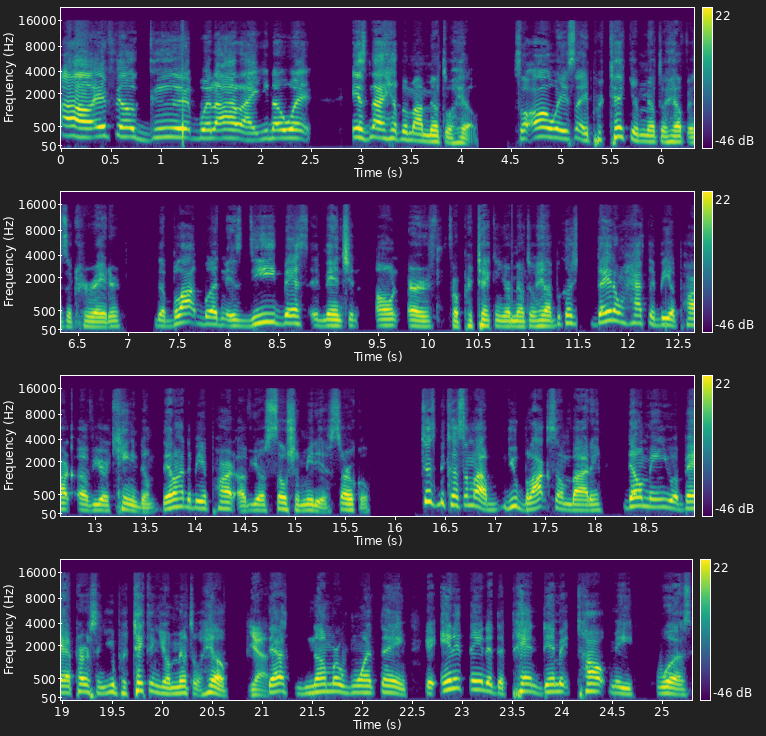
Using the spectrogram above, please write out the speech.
oh, it felt good, but I like, you know what? it's not helping my mental health. So I always say protect your mental health as a creator. The block button is the best invention on earth for protecting your mental health because they don't have to be a part of your kingdom. They don't have to be a part of your social media circle. Just because somebody you block somebody don't mean you're a bad person. You're protecting your mental health. Yeah. That's number one thing. If anything that the pandemic taught me was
